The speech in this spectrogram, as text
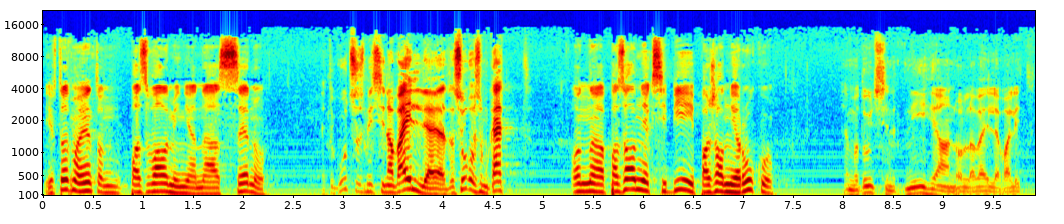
И в тот момент он позвал меня на сцену, ta kutsus mind sinna välja ja ta surus mu kätt он э, позвал меня к себе и пожал мне руку. ja ma tundsin , et nii hea on olla välja valitud .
